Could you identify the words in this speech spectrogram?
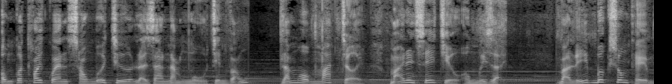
Ông có thói quen sau bữa trưa là ra nằm ngủ trên võng. Lắm hôm mát trời, Mãi đến xế chiều ông mới dậy. Bà Lý bước xuống thềm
